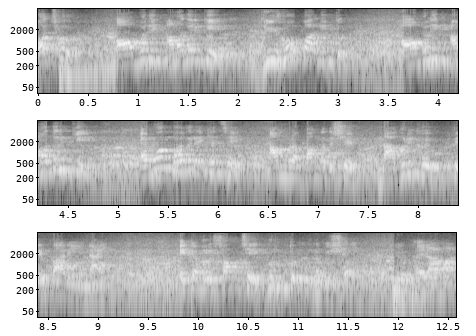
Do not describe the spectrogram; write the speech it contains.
বছর আওয়ামী লীগ আমাদেরকে গৃহপালিত, আওয়ামী লীগ আমাদেরকে এমনভাবে রেখেছে আমরা বাংলাদেশের নাগরিক হয়ে উঠতে পারি নাই। এটা হলো সবচেয়ে গুরুত্বপূর্ণ বিষয়। প্রিয় ভাইরা আমার,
